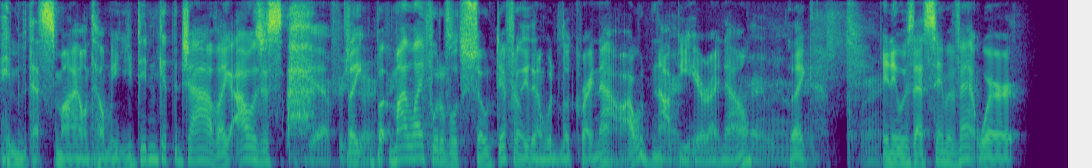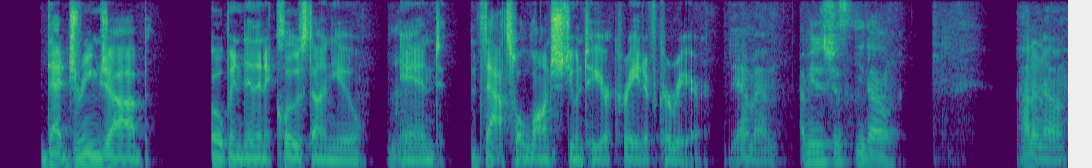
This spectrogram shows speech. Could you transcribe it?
hit me with that smile and tell me you didn't get the job." Like I was just, Yeah, for like, sure. But my life would have looked so differently than it would look right now. I would not be here right now. Right, right, like, right. and it was that same event where that dream job opened and then it closed on you, Mm-hmm. and that's what launched you into your creative career. Yeah, man. I mean, it's just you know, I don't know.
